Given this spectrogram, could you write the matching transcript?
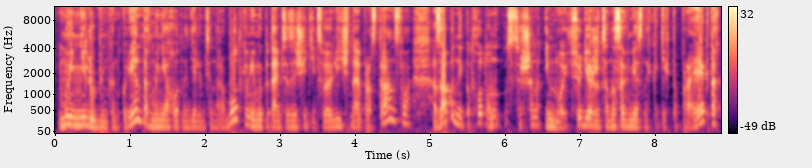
Мы не любим конкурентов, мы неохотно делимся наработками, мы пытаемся защитить свое личное пространство, а западный подход, он совершенно иной. Все держится на совместных каких-то проектах,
